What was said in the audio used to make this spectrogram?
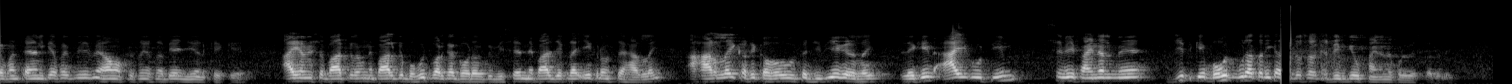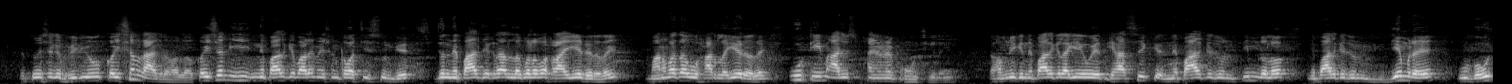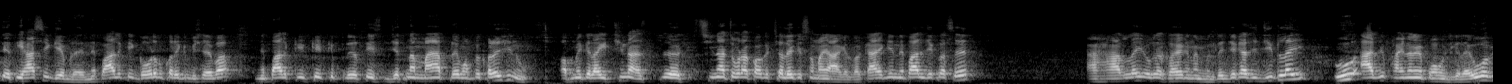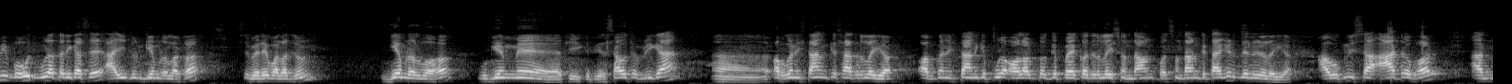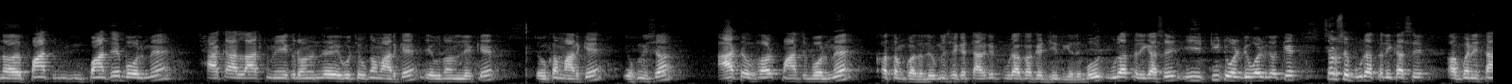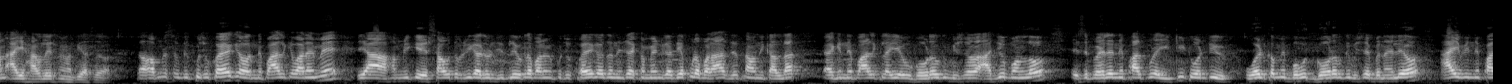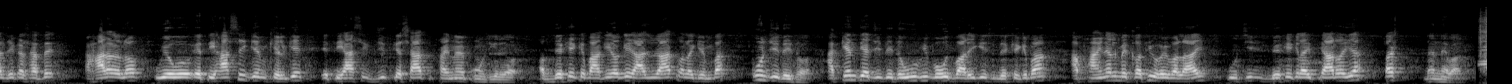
अपन channel के F में हम अपने संगे सत्या इंजीनियर के के। आई हम इससे बात करब, नेपाल के बहुत बड़का गौरव के विषय, नेपाल जरा एक रन से हारल। आ हारल कथी कहू तो जीतिए गए लेकिन आई उ टीम सेमीफाइनल में जीत के बहुत बुरा तरीका से दोसर के टीम के फाइनल में प्रवेश कर दिली। तो तुम सबके वीडियो कैसन लाग रहा है? कैसन ई नेपाल के बारे में ऐसा कब चीज़ सुन के जो नेपाल जरा लगभग लगभग हराइए दे रहे मानवा था वो हार लगे रहे टीम आज उस फाइनल में पहुँच गए तो हमने के नेपाल के लगे वो ऐतिहासिक नेपाल के जो टीम रहा नेपाल के जो गेम रहे, वो बहुत ऐतिहासिक गेम रहे। नेपाल के गौरव करे के विषय बा, नेपाल क्रिकेट के प्रति जितना माया प्रेम हम पे करे छी अपने के लगे छीना छीना चौड़ा कऽ के चले के समय आ गया बा। काहे कि नेपाल जरा से हारल कहे के ना मिलते। जरा से जीतल, उ आज फाइनल में पहुँच गए वो भी बहुत बुरा तरीका से आज जो गेम रहा सवेरे वाला जो गेम रहा वो गेम में अथी साउथ अफ्रीका अफ़गानिस्तान के साथ रही अफ़गानिस्तान के पूरा ऑल आउट करके पैक कर दिल संतावन पर संतावन के टारगेट दे रही है आ उन्नीस सौ आठ ओवर आ पाँच, पाँचे बॉल में छाका लास्ट में एक रन एगो चौका मार के एगो रन लेके चौका मार के उन्नीस सौ आठ ओवर पाँच बॉल में खत्म कर दिले उन्नीस के टारगेट पूरा करके जीत गए बहुत बुरा तरीका से टी ट्वेंटी वर्ल्ड कप के सबसे बुरा तरीका से अफ़गानिस्तान आई हारले संगतिया से तो अपने सबके कुछ कहे के और नेपाल के बारे में? या हमनी के साउथ अफ्रीका जो जीतले बारे में कुछ कहे तो नीचे कमेंट कर दिया, पूरा बढ़ा जितना निकाल दा। कि नेपाल के लिए एगो गौरव के विषय आजो बनलो इससे पहले नेपाल पूरा ई टी ट्वेंटी वर्ल्ड कप में बहुत गौरव के विषय बनैले हो। आई भी नेपाल जकर साथे हारा रहा वो वो ऐतिहासिक गेम खेल के ऐतिहासिक जीत के साथ फाइनल में पहुँच गए अब देखे के बाकी हो कि आज रात वाला गेम बा, कौन जीते थे आ केन त्या जीते थे वो भी बहुत बारीकी से देखे के बा। आ फाइनल में कथी होए वाला है? वो चीज़ देखे के लिए तैयार रहिए फ़र्स्ट, धन्यवाद।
